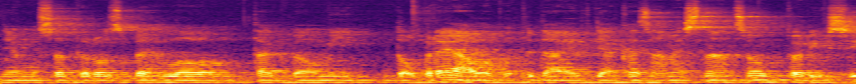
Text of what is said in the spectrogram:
jemu sa to rozbehlo tak veľmi dobre, alebo teda aj vďaka zamestnancom, ktorých si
